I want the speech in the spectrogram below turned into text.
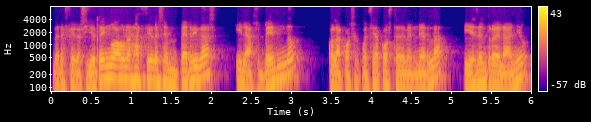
Me refiero, si yo tengo a unas acciones en pérdidas y las vendo, con la consecuencia coste de venderla y es dentro del año,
